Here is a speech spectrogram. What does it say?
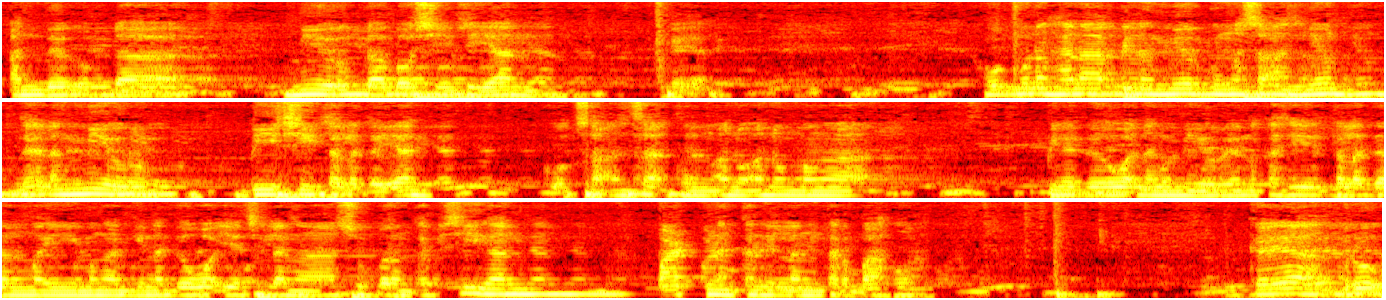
Under of the mayor of Davao City yan. Kaya, huwag mo nang hanapin ang mayor kung nasaan yun. Dahil ang mayor, busy talaga yan. Kung saan sa kung ano-anong mga pinagawa ng mayor yan. Kasi talagang may mga ginagawa yan sila nga sobrang kabisihan. Part ng kanilang trabaho. Kaya bro,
